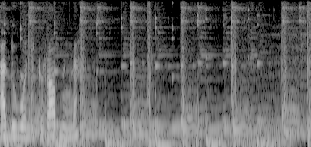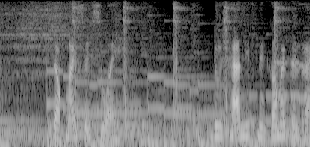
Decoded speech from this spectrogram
อะดูวนอีกรอบหนึ่งนะ ดอกไม้สวย ๆ ดูช้านิดหนึ่งก็ไม่เป็นไร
